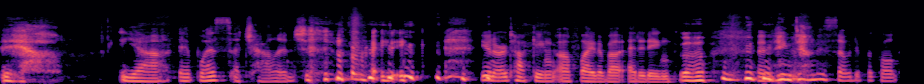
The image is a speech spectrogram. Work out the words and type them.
Yeah yeah, it was a challenge writing. you know, we're talking offline about editing. editing down is so difficult.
